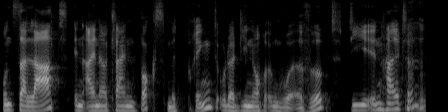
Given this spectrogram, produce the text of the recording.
und Salat in einer kleinen Box mitbringt oder die noch irgendwo erwirbt, die Inhalte, Mhm.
